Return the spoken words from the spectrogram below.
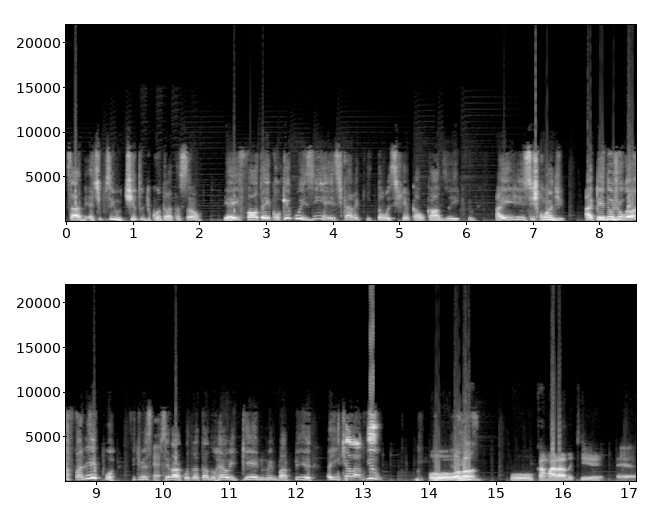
sabe? É tipo assim, o título de contratação. E aí falta aí qualquer coisinha, esses caras que estão, esses recalcados aí, que, aí se esconde. Aí perdeu o jogo, eu falei, pô, se tivesse, é. sei lá, contratado o Harry Kane, no Mbappé, a gente já lá viu. Ô, Orlando, o camarada que é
